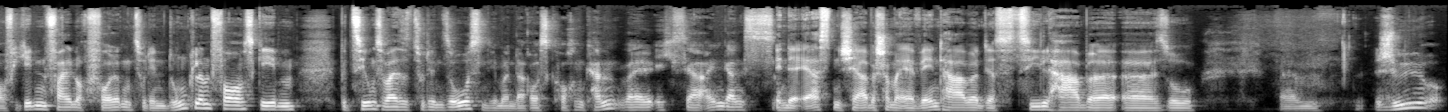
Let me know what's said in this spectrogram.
auf jeden Fall noch Folgen zu den dunklen Fonds geben, beziehungsweise zu den Soßen, die man daraus kochen kann, weil ich es ja eingangs in der ersten Scherbe schon mal erwähnt habe, das Ziel habe, äh, so ähm, Jus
